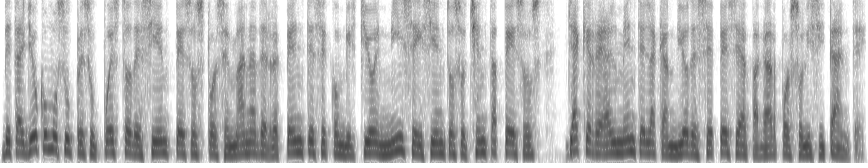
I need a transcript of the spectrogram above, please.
detalló cómo su presupuesto de 100 pesos por semana de repente se convirtió en 1.680 pesos, ya que realmente la cambió de CPC a pagar por solicitante.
